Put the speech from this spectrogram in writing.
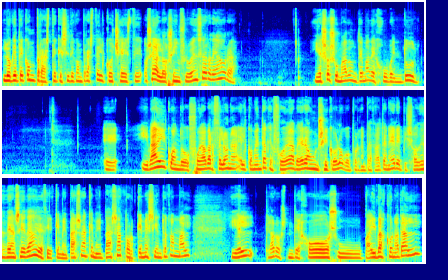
lo que te compraste, que si te compraste el coche este, o sea, los influencers de ahora. Y eso sumado a un tema de juventud. Eh, Ibai cuando fue a Barcelona, él comenta que fue a ver a un psicólogo porque empezó a tener episodios de ansiedad y decir, ¿qué me pasa? ¿Qué me pasa? ¿Por qué me siento tan mal? Y él, claro, dejó su País Vasco natal,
